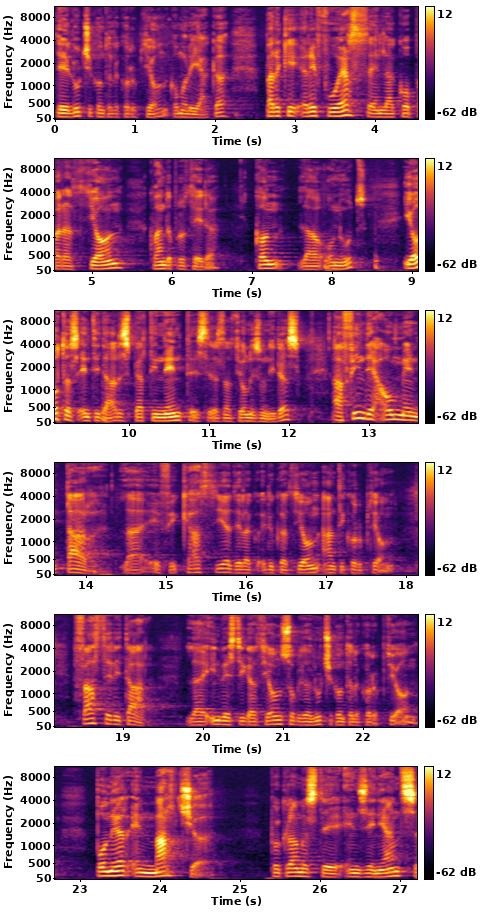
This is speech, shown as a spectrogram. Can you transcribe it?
de lucha contra la corrupción, como la IACA, para que refuercen la cooperación cuando proceda con la ONU y otras entidades pertinentes de las Naciones Unidas a fin de aumentar la eficacia de la educación anticorrupción, facilitar la investigación sobre la lucha contra la corrupción, poner en marcha programas de enseñanza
